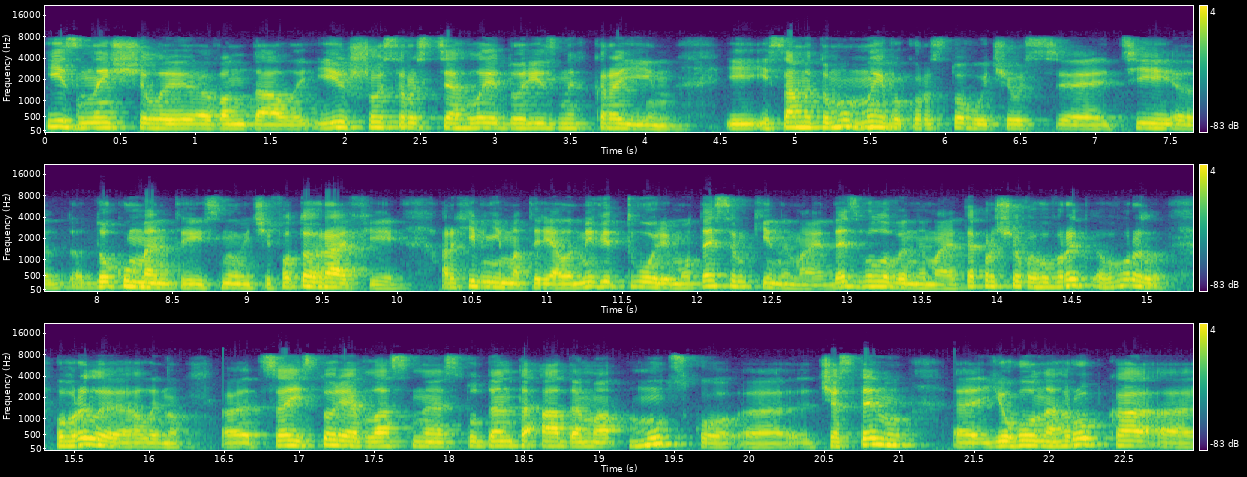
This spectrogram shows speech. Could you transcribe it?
і знищили вандали, і щось розтягли до різних країн. І, і саме тому ми, використовуючи ось е, ті документи існуючі, фотографії, архівні матеріали, ми відтворюємо десь руки немає, десь голови немає. Те про що ви говорили, говорили Галино, е, це історія власне студента Адама Муцко. е, Частину е, його нагробка,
